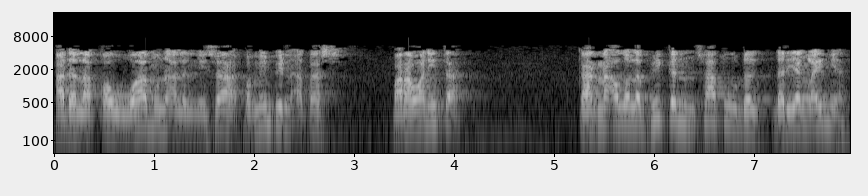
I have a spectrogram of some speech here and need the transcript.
adalah qawwamun 'alan nisa pemimpin atas para wanita. Karena Allah lebihkan satu dari yang lainnya.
